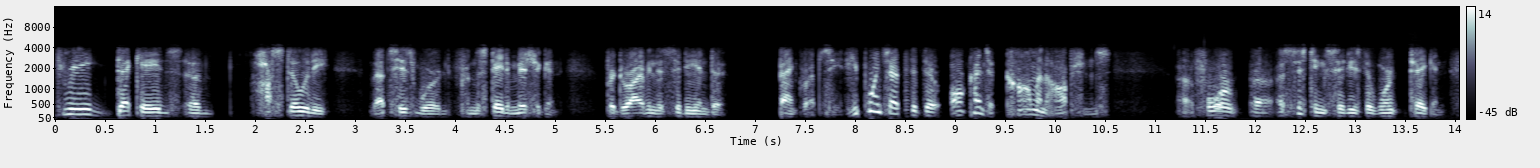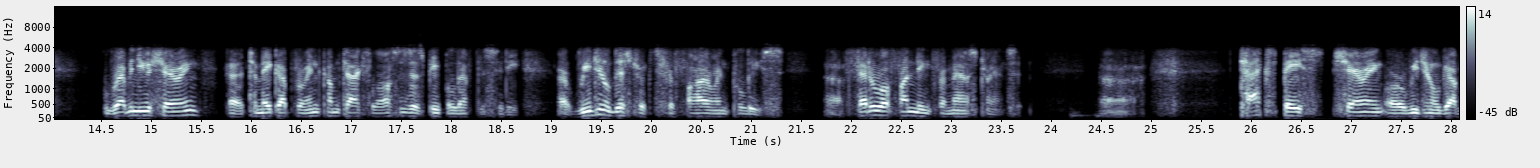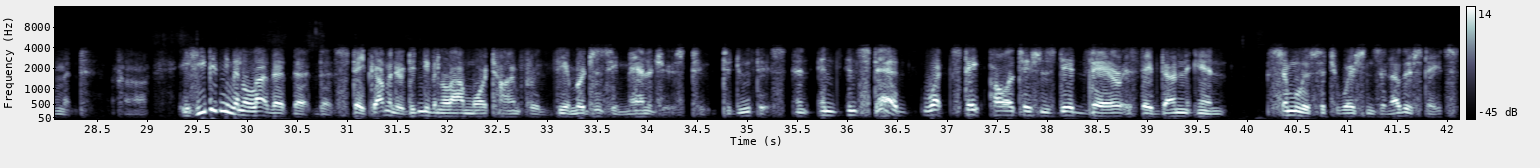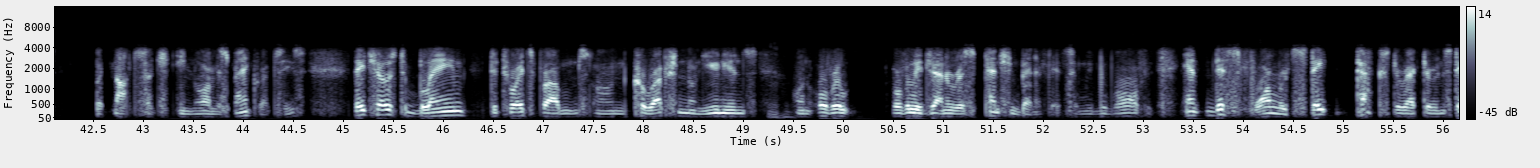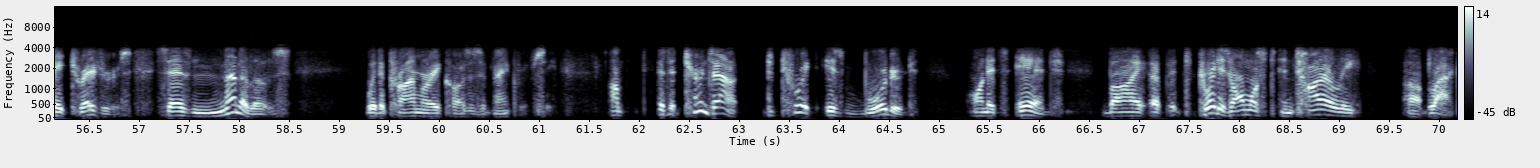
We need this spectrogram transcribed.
three decades of hostility that's his word, from the state of Michigan for driving the city into bankruptcy. He points out that there are all kinds of common options uh, for uh, assisting cities that weren't taken. Revenue sharing uh, to make up for income tax losses as people left the city, uh, regional districts for fire and police, uh, federal funding for mass transit, uh, tax base sharing or regional government, uh, he didn't even allow the, the the state governor didn't even allow more time for the emergency managers to to do this. And and instead, what state politicians did there, as they've done in similar situations in other states, but not such enormous bankruptcies, they chose to blame Detroit's problems on corruption, on unions, mm-hmm. on over overly generous pension benefits, and we've evolved. And this former state tax director and state treasurers says none of those were the primary causes of bankruptcy. Um, as it turns out, Detroit is bordered on its edge by uh, Detroit is almost entirely uh, black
